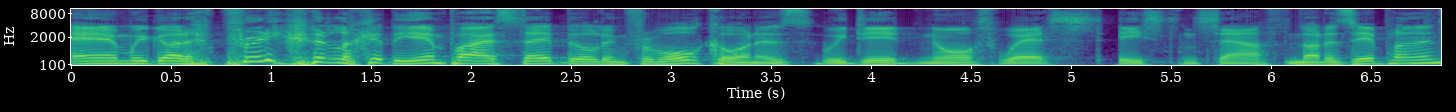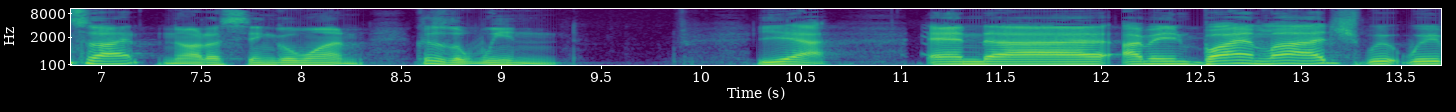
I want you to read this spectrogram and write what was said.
And we got a pretty good look at the Empire State Building from all corners. We did north, west, east, and south. Not a zeppelin in sight. Not a single one because of the wind. Yeah, and uh, I mean, by and large, we, we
